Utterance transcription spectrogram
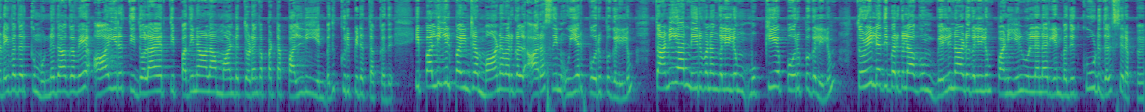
அடைவதற்கு முன்னதாகவே ஆயிரத்தி தொள்ளாயிரத்தி பதினாலாம் ஆண்டு தொடங்கப்பட்ட பள்ளி என்பது குறிப்பிடத்தக்கது. இப்பள்ளியில் பயின்ற மாணவர்கள் அரசின் உயர் பொறுப்புகளிலும் தனியார் நிறுவனங்களிலும் முக்கிய பொறுப்புகளிலும் தொழிலதிபர்களாகவும் வெளிநாடுகளிலும் பணியில் உள்ளனர் என்பது கூடுதல் சிறப்பு.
